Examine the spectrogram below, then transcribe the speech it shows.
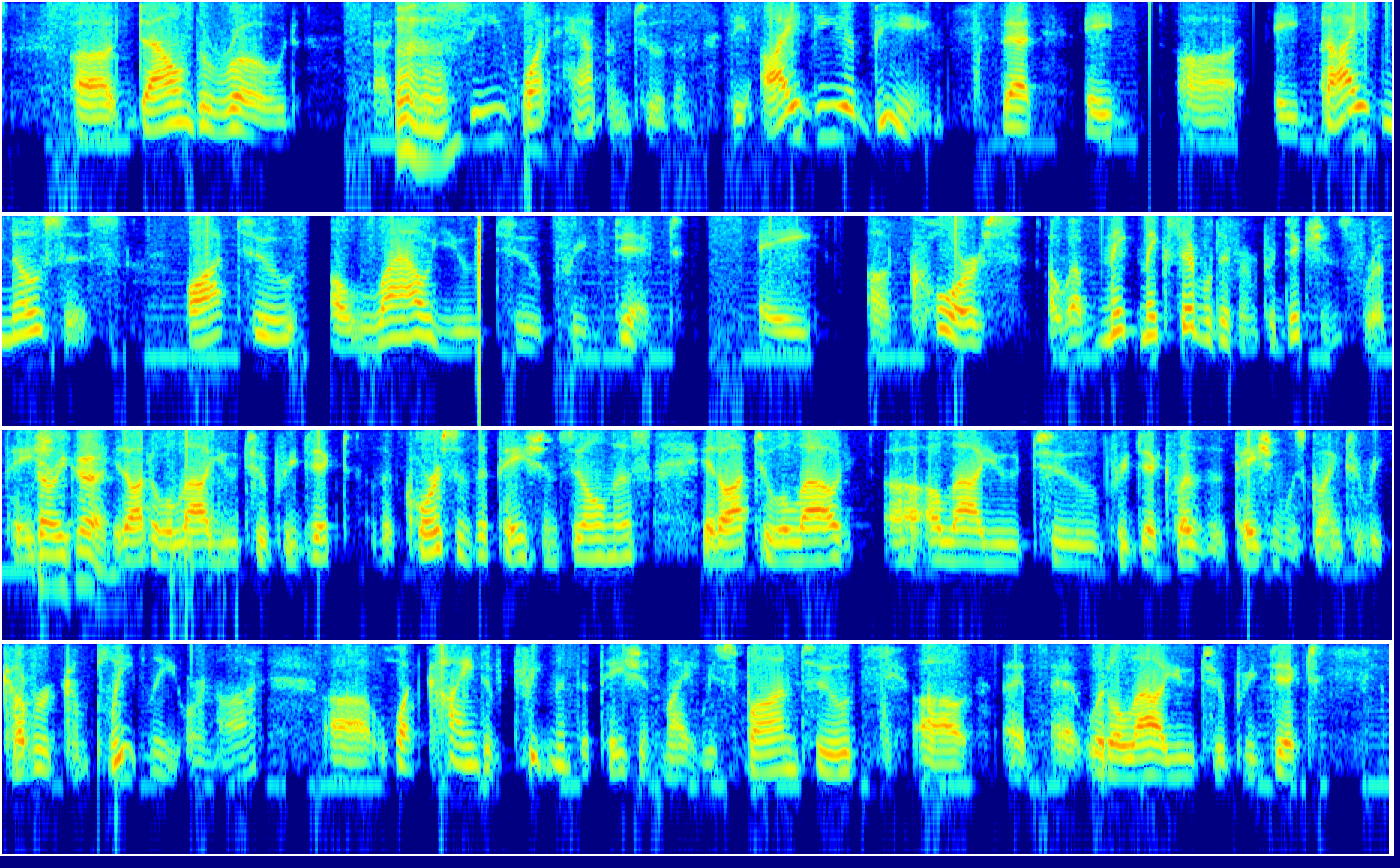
uh, down the road uh, to mm-hmm. see what happened to them. The idea being that a uh, a diagnosis ought to allow you to predict a, a course uh, well, make make several different predictions for a patient. Very good. It ought to allow you to predict the course of the patient's illness. It ought to allow uh, allow you to predict whether the patient was going to recover completely or not. Uh, what kind of treatment the patient might respond to. Uh, it, it would allow you to predict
